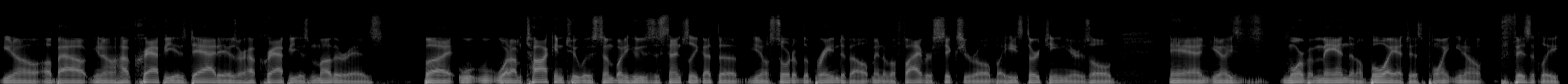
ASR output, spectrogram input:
you know, about you know how crappy his dad is or how crappy his mother is. But w- what I'm talking to is somebody who's essentially got the you know sort of the brain development of a five or six year old, but he's 13 years old, and you know he's more of a man than a boy at this point, you know, physically,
